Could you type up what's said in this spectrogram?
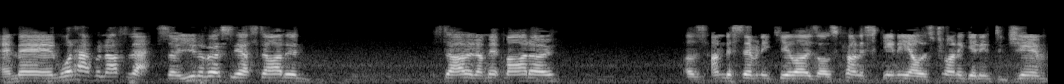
And then what happened after that? So university, I started started, I met Marto. I was under 70 kilos. I was kind of skinny. I was trying to get into gym.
